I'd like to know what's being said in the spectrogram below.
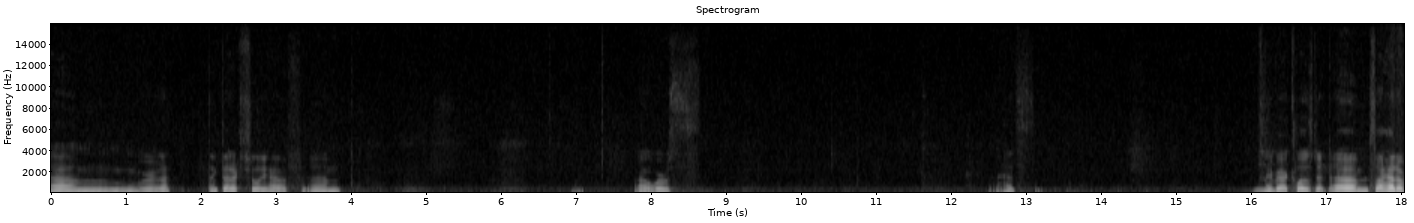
Um, where I think that actually have. Um, oh, where was? I had. Maybe I closed it. Um, so I had a,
